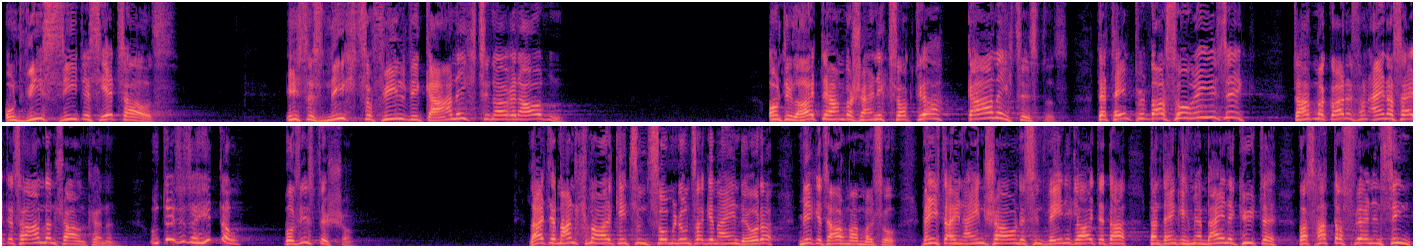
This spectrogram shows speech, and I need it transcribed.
Und wie sieht es jetzt aus? Ist es nicht so viel wie gar nichts in euren Augen? Und die Leute haben wahrscheinlich gesagt, ja, gar nichts ist es. Der Tempel war so riesig, da hat man gar nicht von einer Seite zur anderen schauen können. Und das ist ein Hitler. Was ist das schon? Leute, manchmal geht es uns so mit unserer Gemeinde, oder? Mir geht es auch manchmal so. Wenn ich da hineinschaue und es sind wenig Leute da, dann denke ich mir, meine Güte, was hat das für einen Sinn?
